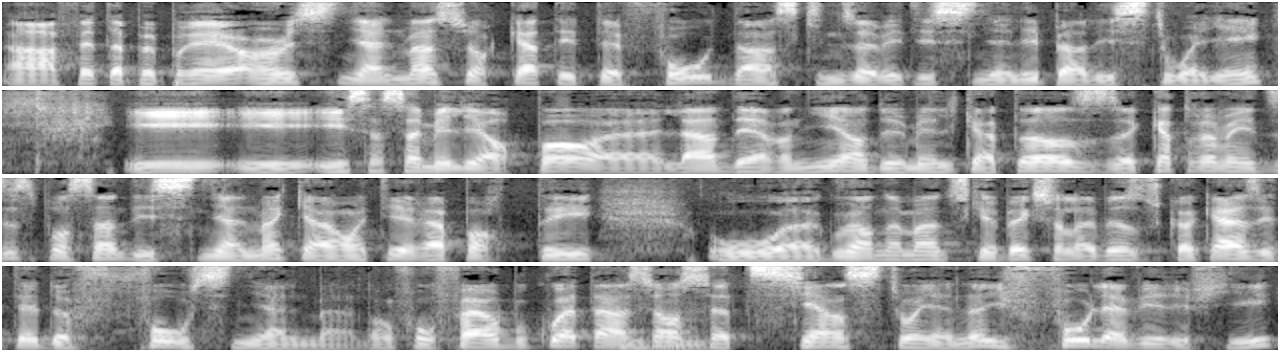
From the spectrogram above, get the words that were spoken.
En fait, à peu près un signalement sur quatre était faux dans ce qui nous avait été signalé par les citoyens, et, et, et ça s'améliore pas. Euh, l'an dernier, en 2014, 90% des signalements qui ont été rapportés au euh, gouvernement du Québec sur la baisse du Caucase étaient de faux signalements. Donc, faut faire beaucoup attention à mhm. cette science citoyenne-là. Il faut la vérifier.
